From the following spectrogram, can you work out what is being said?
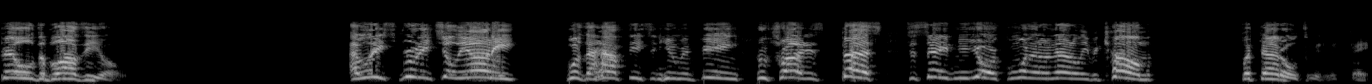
Bill de Blasio. At least Rudy Giuliani was a half decent human being who tried his best to save New York from what it undoubtedly become, but that ultimately failed.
